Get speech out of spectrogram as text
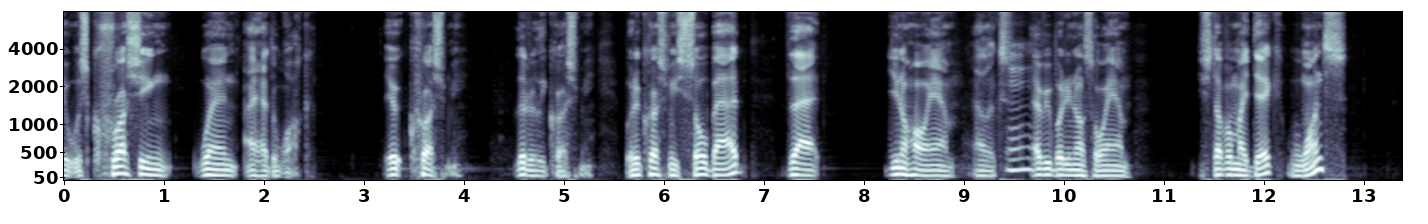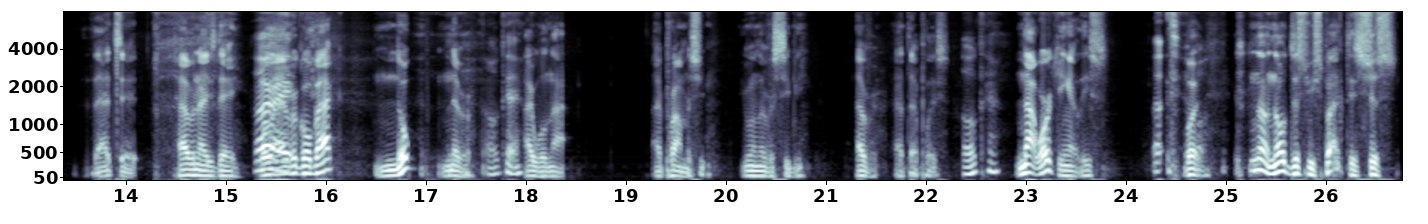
It was crushing when I had to walk. It crushed me. Literally crushed me. But it crushed me so bad that you know how I am, Alex. Mhm. Everybody knows how I am. You step on my dick once, that's it. Have a nice day. All Will I ever go back? Nope, never. Okay. I will not. I promise you. You will never see me ever at that place. Okay. Not working, at least. But no, no disrespect. It's just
